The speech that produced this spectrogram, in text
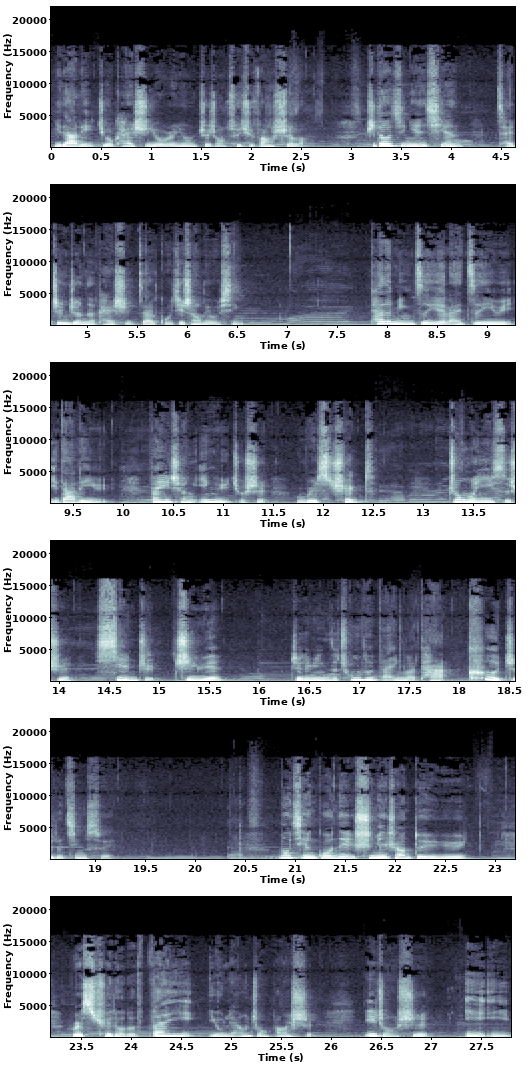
意大利就开始有人用这种萃取方式了，直到几年前才真正的开始在国际上流行。它的名字也来自于意大利语，翻译成英语就是 restrict，中文意思是限制、制约。这个名字充分反映了它克制的精髓。目前国内市面上对于 “restrict” 的翻译有两种方式，一种是意译，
